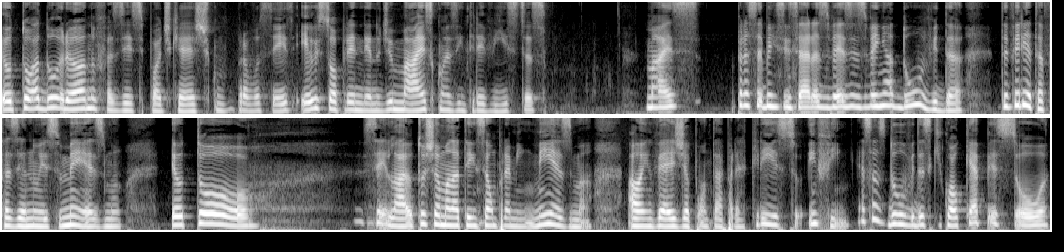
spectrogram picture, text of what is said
eu tô adorando fazer esse podcast para vocês. Eu estou aprendendo demais com as entrevistas. Mas para ser bem sincera, às vezes vem a dúvida: deveria estar tá fazendo isso mesmo? Eu tô sei lá, eu tô chamando atenção para mim mesma ao invés de apontar para Cristo? Enfim, essas dúvidas que qualquer pessoa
